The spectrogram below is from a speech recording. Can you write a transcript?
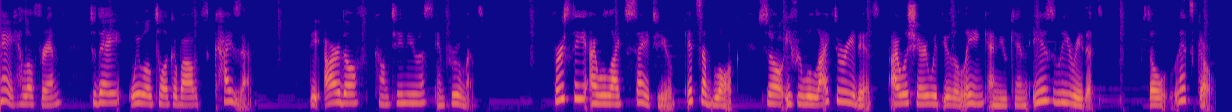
Hey, hello friend. Today we will talk about Kaizen, the art of continuous improvement. Firstly, I would like to say to you, it's a blog, so if you would like to read it, I will share with you the link and you can easily read it. So let's go.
